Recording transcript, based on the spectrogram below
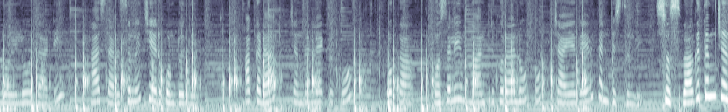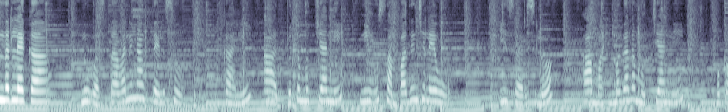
లోయలు దాటి ఆ సరస్సును చేరుకుంటుంది. అక్కడ చంద్రలేఖకు ఒక ముసలి మాంత్రికురాలు ఛాయాదేవి కనిపిస్తుంది. సుస్వాగతం చంద్రలేఖ! నువ్వు వస్తావని నాకు తెలుసు. కానీ ఆ అద్భుత ముత్యాన్ని నీవు సంపాదించలేవు. ఈ సరస్సులో ఆ మహిమగల ముత్యాన్ని ఒక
